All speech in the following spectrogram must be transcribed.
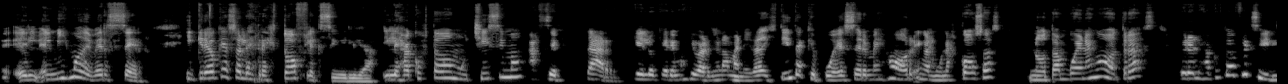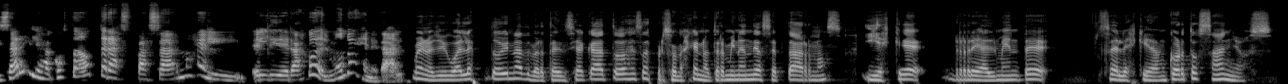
el, el, mismo deber ser. Y creo que eso les restó flexibilidad y les ha costado muchísimo aceptar que lo queremos llevar de una manera distinta, que puede ser mejor en algunas cosas, no tan buena en otras, pero les ha costado flexibilizar y les ha costado traspasarnos el, el, liderazgo del mundo en general. Bueno, yo igual les doy una advertencia acá a todas esas personas que no terminan de aceptarnos, y es que realmente se les quedan cortos años.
